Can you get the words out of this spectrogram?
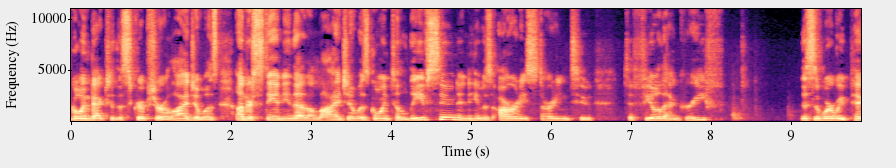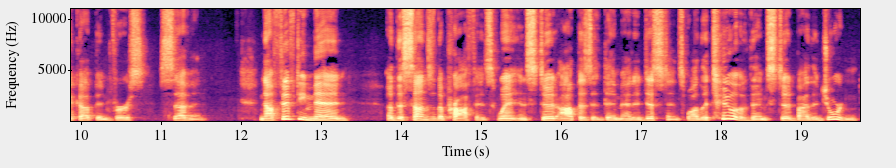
Going back to the scripture, Elijah was understanding that Elijah was going to leave soon and he was already starting to, to feel that grief. This is where we pick up in verse 7. Now, 50 men of the sons of the prophets went and stood opposite them at a distance, while the two of them stood by the Jordan.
